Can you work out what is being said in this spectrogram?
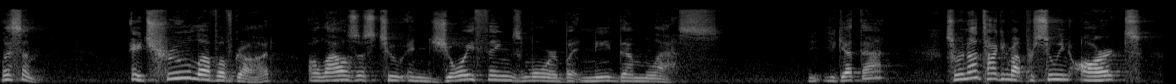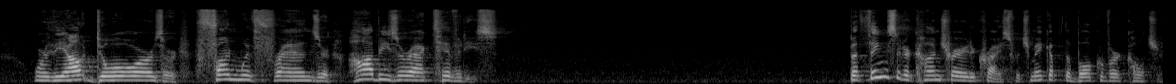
Listen, a true love of God allows us to enjoy things more but need them less. You, get that? So we're not talking about pursuing art or the outdoors or fun with friends or hobbies or activities. But things that are contrary to Christ, which make up the bulk of our culture,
